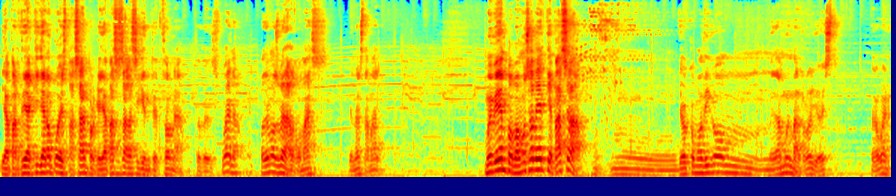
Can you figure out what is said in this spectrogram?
Y a partir de aquí ya no puedes pasar, porque ya pasas a la siguiente zona. Entonces, bueno, podemos ver algo más, que no está mal. Muy bien, pues vamos a ver qué pasa. Mm, yo, como digo, mm, me da muy mal rollo esto. Pero bueno.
